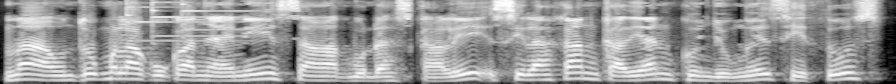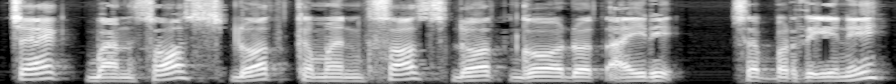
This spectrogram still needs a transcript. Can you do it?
Nah, untuk melakukannya ini sangat mudah sekali. Silahkan kalian kunjungi situs cekbansos.kemensos.go.id seperti ini.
